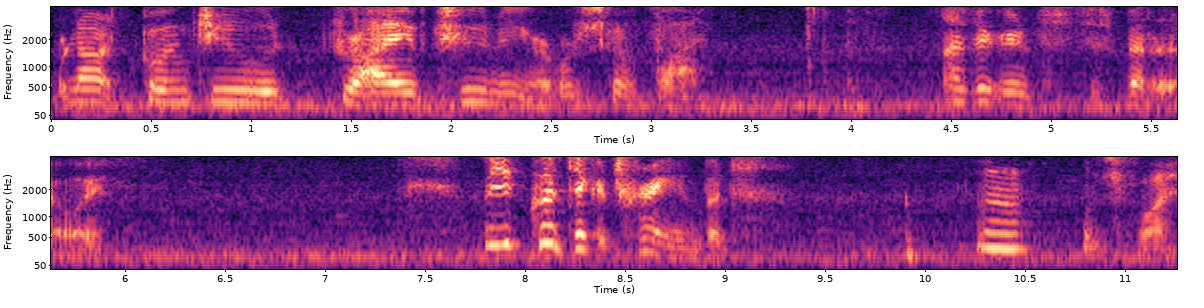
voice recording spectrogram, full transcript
we're not going to drive to New York. We're just gonna fly. I figure it's just better that way. We could take a train, but hmm, we'll fly.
